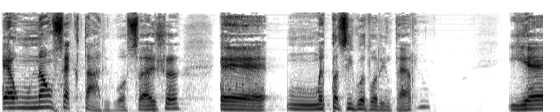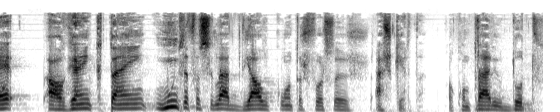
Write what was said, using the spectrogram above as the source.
É um não sectário, ou seja, é um apaziguador interno e é alguém que tem muita facilidade de diálogo com outras forças à esquerda, ao contrário de outros,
